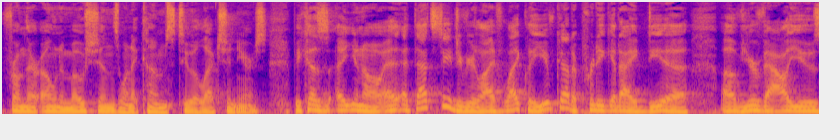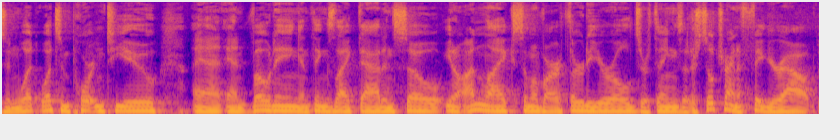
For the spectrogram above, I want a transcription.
from their own emotions when it comes to election years. Because, uh, you know, at, at that stage of your life, likely you've got a pretty good idea of your values and what, what's important to you and, and voting and things like that. And so, you know, unlike some of our 30 year olds or things that are still trying to figure out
